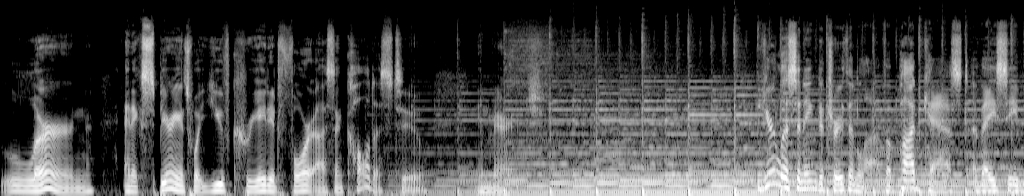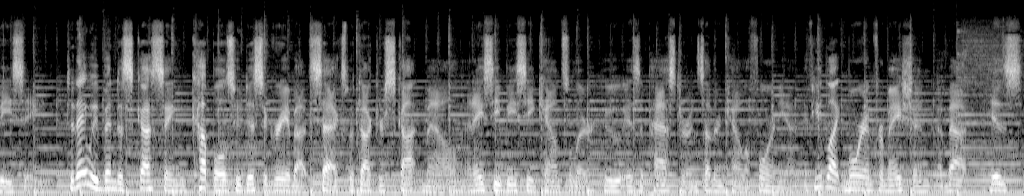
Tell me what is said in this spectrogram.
learn and experience what you've created for us and called us to in marriage. You're listening to Truth and Love, a podcast of ACBC. Today we've been discussing couples who disagree about sex with Dr. Scott Mehl, an ACBC counselor who is a pastor in Southern California. If you'd like more information about his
